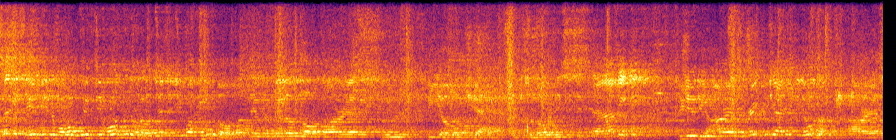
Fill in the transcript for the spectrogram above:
16, number 151, Roger Juan Bruno, Matteo Capello, Don RS, Bruce, Bo Jack, from Salone, Cincinnati, to the RS Great Jack Fiona, RS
